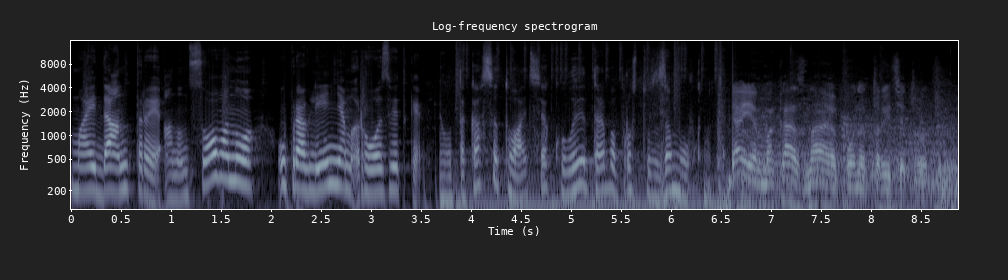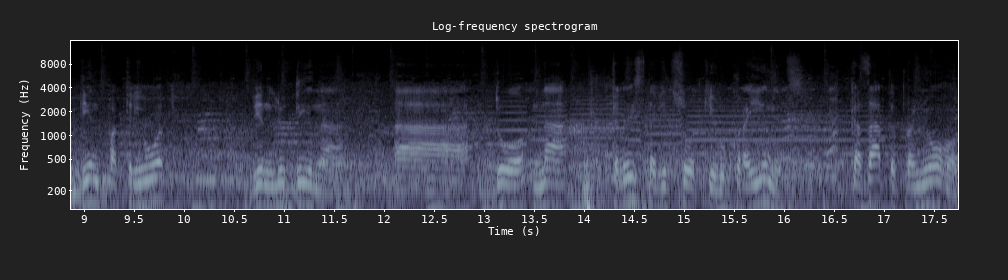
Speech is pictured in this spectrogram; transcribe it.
Майдан 3 анонсовану управлінням розвідки. От така ситуація, коли треба просто замовкнути. Я Єрмака знаю понад 30 років. Він патріот, він людина а, до на 300% українець. Казати про нього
